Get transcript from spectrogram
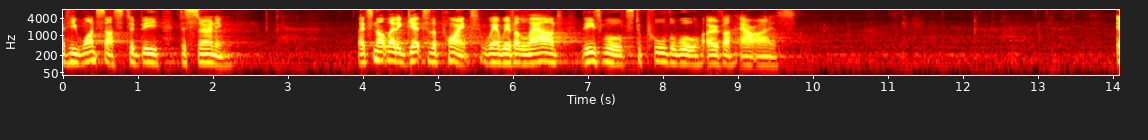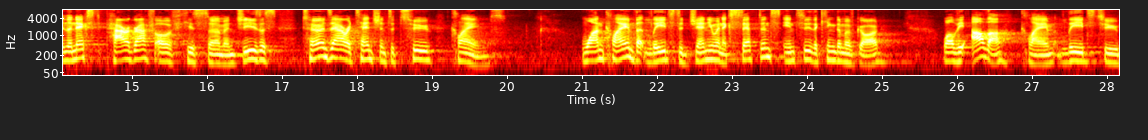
but he wants us to be discerning. Let's not let it get to the point where we've allowed these wolves to pull the wool over our eyes. In the next paragraph of his sermon, Jesus turns our attention to two claims. One claim that leads to genuine acceptance into the kingdom of God, while the other claim leads to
